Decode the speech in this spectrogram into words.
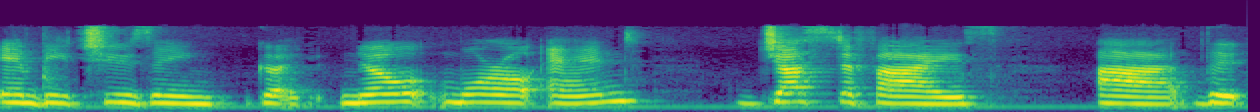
and be choosing good. No moral end justifies uh, the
